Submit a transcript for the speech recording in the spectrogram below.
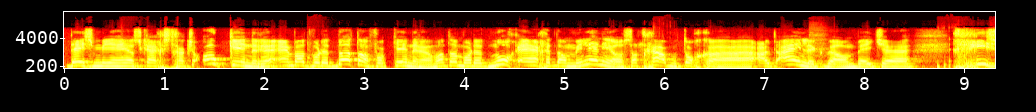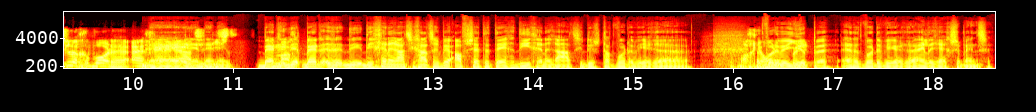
Deze millennials krijgen straks ook kinderen. En wat worden dat dan voor kinderen? Want dan wordt het nog erger dan millennials. Dat gaat me toch uh, uiteindelijk wel een beetje griezelig worden. Een nee, generatie nee, nee, Bert, Bert die, die, generatie gaat zich weer afzetten tegen die generatie. Dus dat worden weer, uh, dat worden weer juppen en het worden weer hele rechtse mensen.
